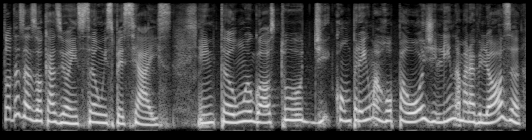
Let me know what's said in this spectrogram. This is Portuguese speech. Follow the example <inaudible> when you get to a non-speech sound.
todas as ocasiões são especiais. Então eu gosto de. Comprei uma roupa hoje, linda, maravilhosa.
